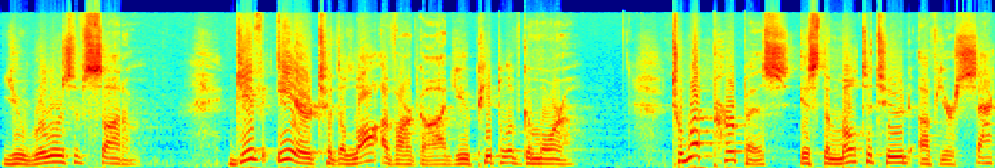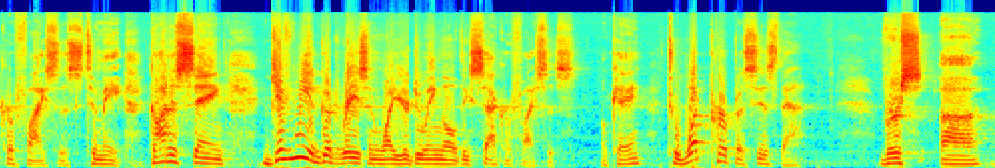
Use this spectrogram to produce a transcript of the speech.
you rulers of Sodom. Give ear to the law of our God, you people of Gomorrah. To what purpose is the multitude of your sacrifices to me? God is saying, give me a good reason why you're doing all these sacrifices. Okay? To what purpose is that? Verse, uh,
